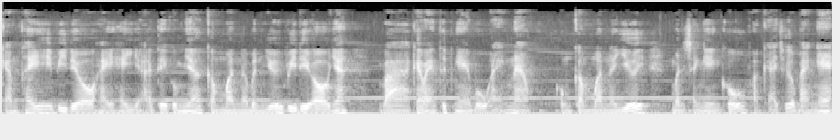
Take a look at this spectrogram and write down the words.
cảm thấy video hay hay dở thì cũng nhớ comment ở bên dưới video nhé và các bạn thích nghe vụ án nào cũng comment ở dưới. Mình sẽ nghiên cứu và kể cho các bạn nghe.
